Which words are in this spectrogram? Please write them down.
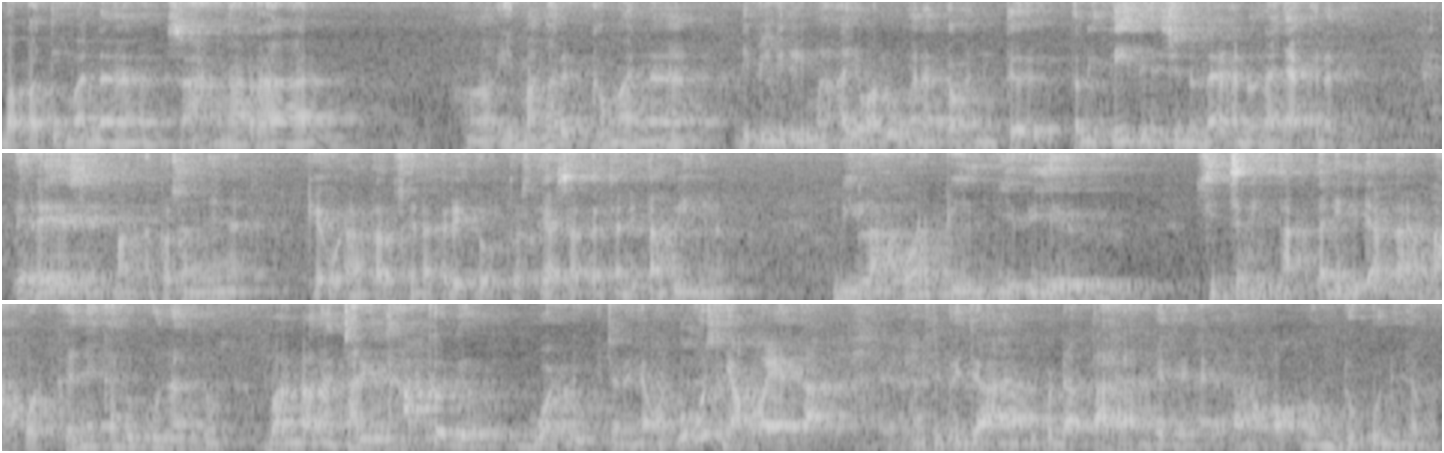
Bapak di mana? Sahangaran uh, imah ngarep ke mana di pinggir imah aya walungan atau ente teliti teh sinu anu nanyakeun teh beres mang antosannya kayak orang taruh kena ke itu terus tiasa teh can dilaporkeun ieu teh si cerita tadi di daftar laporkeun ka dukun gitu. Barang datang caritakeun dia. Waduh cenah nyawa bus nyawa eta masih bejaan ku pendaftaran gitu nya eta mah oknum dukun eta mah.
